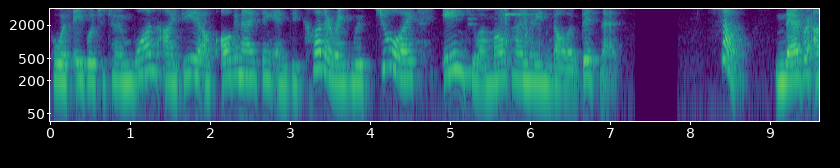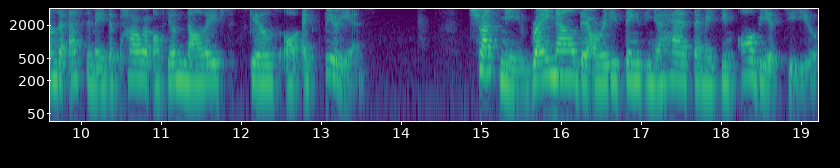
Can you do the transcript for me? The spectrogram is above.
who was able to turn one idea of organizing and decluttering with joy into a multi-million dollar business? So, never underestimate the power of your knowledge, skills, or experience. Trust me, right now there are already things in your head that may seem obvious to you,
